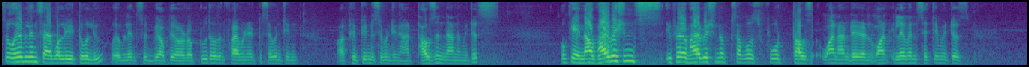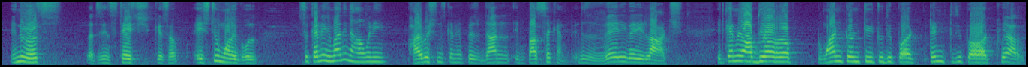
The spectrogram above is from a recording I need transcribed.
So wavelengths I have already told you wavelengths should be of the order of 2500 to 17 or 15 to 17,000 nanometers. Okay, now vibrations, if you have vibration of suppose 4111 centimeters inverse that is in stage case of H2 molecule. So, can you imagine how many vibrations can be done in per second? It is very very large. It can be of the order of 120 to the power 10 to the power 12,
